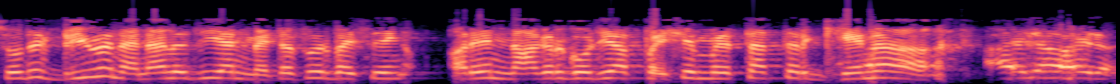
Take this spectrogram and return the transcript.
So they drew an analogy and metaphor by saying, Are Nagargodia paise milta tar ghena. I know, I know.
